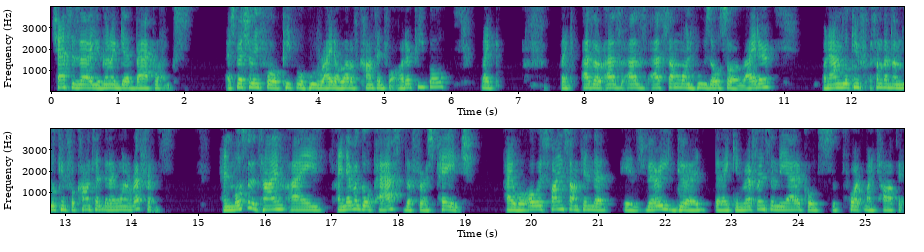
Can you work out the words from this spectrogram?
chances are you're going to get backlinks, especially for people who write a lot of content for other people. Like, like as a, as, as, as someone who's also a writer, when I'm looking for, sometimes I'm looking for content that I want to reference. And most of the time I, I never go past the first page. I will always find something that is very good that I can reference in the article to support my topic.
